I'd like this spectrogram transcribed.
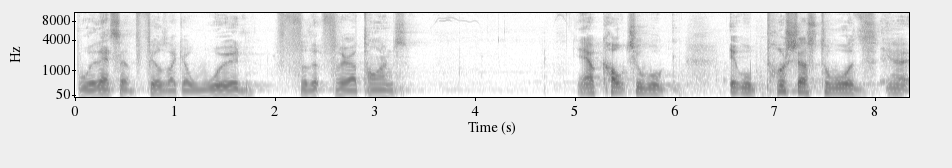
Boy, that feels like a word for, the, for our times. Our culture will it will push us towards you know,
